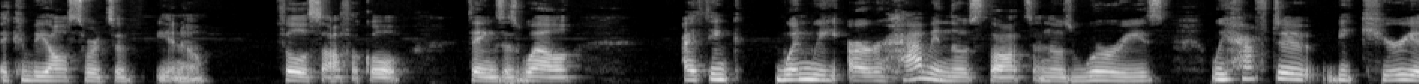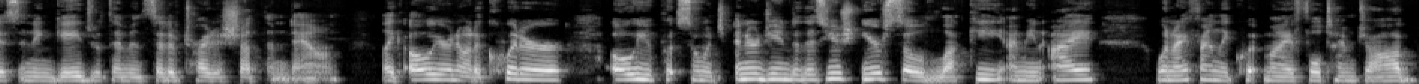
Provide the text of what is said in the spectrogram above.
It can be all sorts of you know philosophical things as well. I think when we are having those thoughts and those worries, we have to be curious and engage with them instead of try to shut them down. Like, oh, you're not a quitter. Oh, you put so much energy into this. You, you're so lucky. I mean, I, when I finally quit my full time job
